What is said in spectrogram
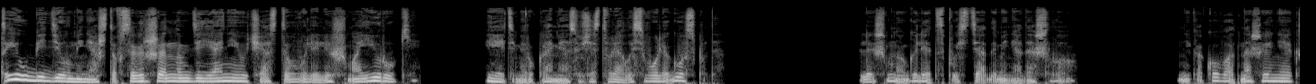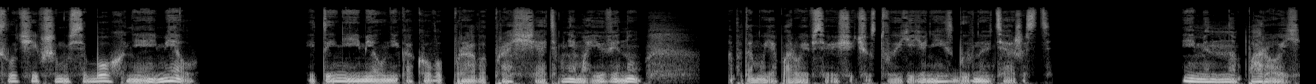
Ты убедил меня, что в совершенном деянии участвовали лишь мои руки, и этими руками осуществлялась воля Господа. Лишь много лет спустя до меня дошло, Никакого отношения к случившемуся Бог не имел. И ты не имел никакого права прощать мне мою вину, а потому я порой все еще чувствую ее неизбывную тяжесть. Именно порой.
